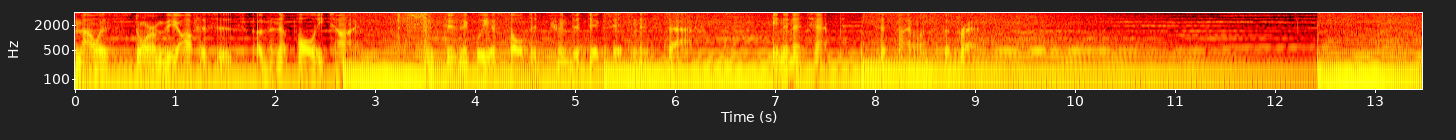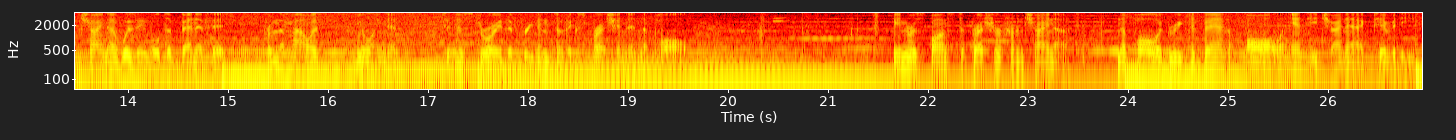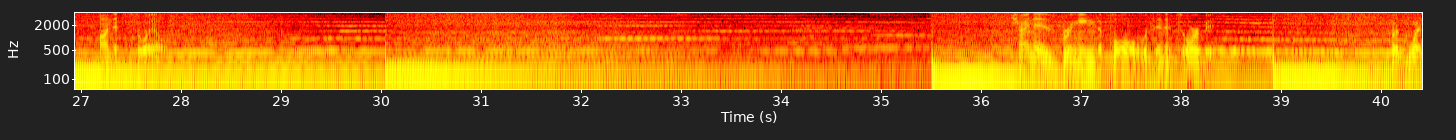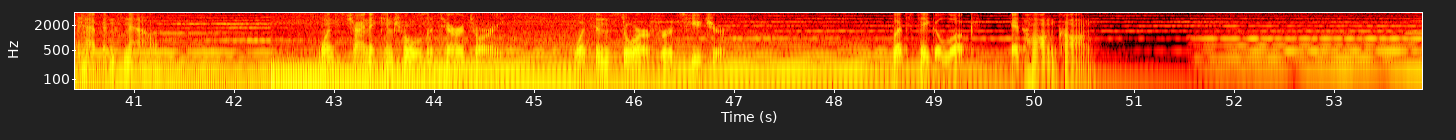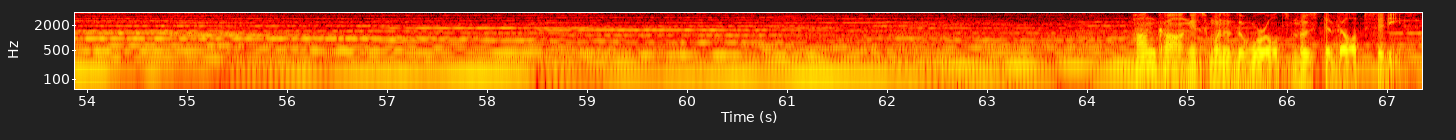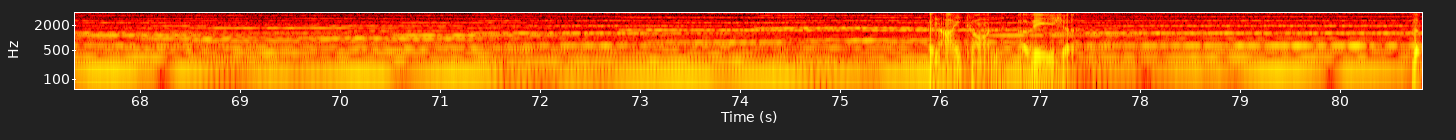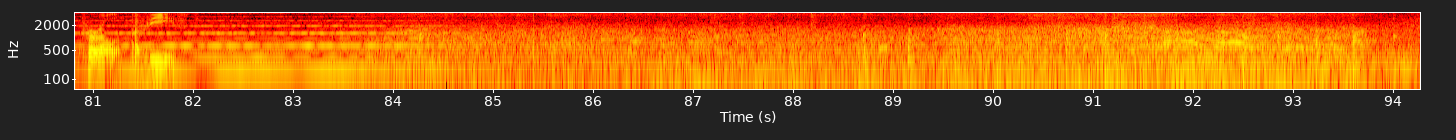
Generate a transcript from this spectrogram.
Maoists stormed the offices of the Nepali Times and physically assaulted Kunda Dixit and his staff in an attempt to silence the press. China was able to benefit from the Maoists' willingness to destroy the freedoms of expression in Nepal. In response to pressure from China, Nepal agreed to ban all anti-China activity on its soil. China is bringing Nepal within its orbit. But what happens now? Once China controls a territory, what's in store for its future? Let's take a look at Hong Kong. Hong Kong is one of the world's most developed cities. An icon of Asia. The Pearl of the East.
